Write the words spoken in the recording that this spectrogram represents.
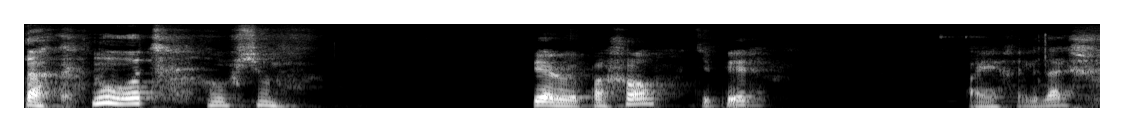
Так, ну вот, в общем, первый пошел. Теперь поехали дальше.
